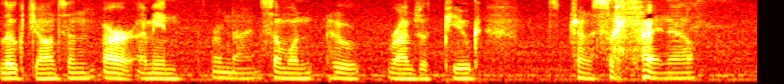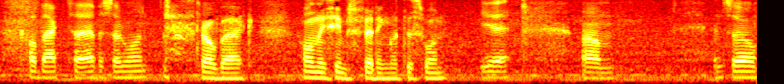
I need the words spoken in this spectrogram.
Luke Johnson or I mean Room nine. someone who rhymes with puke is trying to sleep right now. Back to episode one. Throwback. Only seems fitting with this one. yeah. Um, and so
